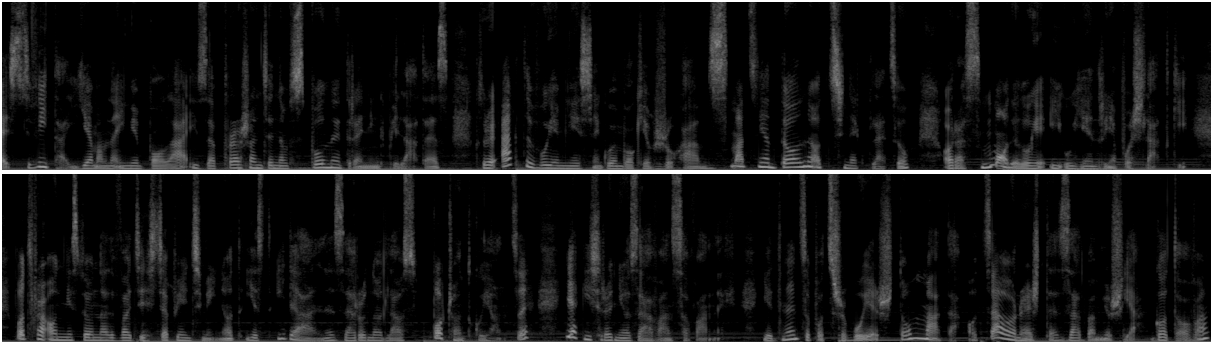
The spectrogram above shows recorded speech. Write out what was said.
Cześć, witaj! Ja mam na imię Pola i zapraszam Cię na wspólny trening Pilates, który aktywuje mięśnie głębokie brzucha, wzmacnia dolny odcinek pleców oraz modeluje i ujędrnia pośladki. Potrwa on niespełna 25 minut i jest idealny zarówno dla osób początkujących, jak i średnio zaawansowanych. Jedyne co potrzebujesz to mata, o całą resztę zadbam już ja. Gotowa?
